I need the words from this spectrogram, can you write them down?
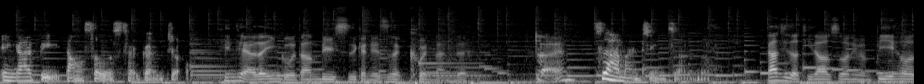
应该比当 solicitor 更久。听起来在英国当律师感觉是很困难的。对，是还蛮竞争的。刚刚记者提到说，你们毕业后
